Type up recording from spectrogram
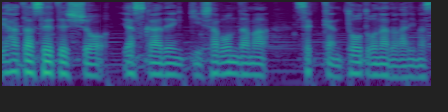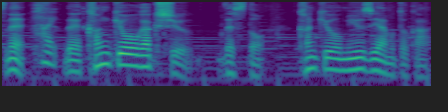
八幡製鉄所安川電機シャボン玉石鹸等々などがありますね、はい、で環境学習ですと環境ミュージアムとか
